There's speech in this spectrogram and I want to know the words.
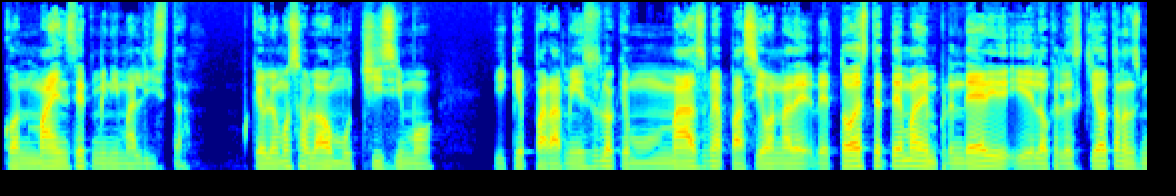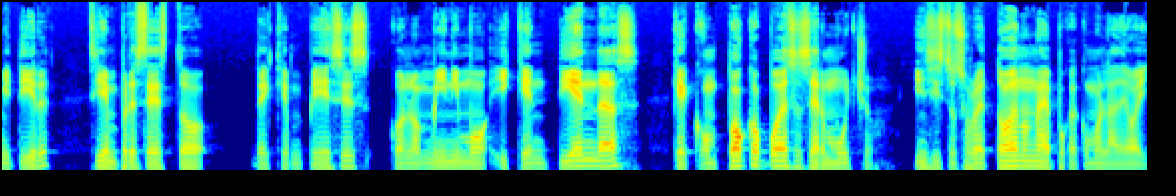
con mindset minimalista, que lo hemos hablado muchísimo y que para mí eso es lo que más me apasiona de, todo este tema de emprender y, de lo que les quiero transmitir, siempre es esto de que empieces con lo mínimo y que entiendas que con poco puedes hacer mucho. Insisto, sobre todo en una época como la de hoy.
